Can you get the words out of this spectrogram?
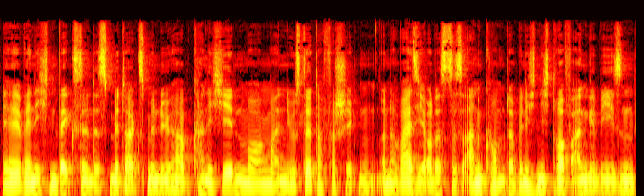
wenn ich ein wechselndes Mittagsmenü habe, kann ich jeden Morgen meinen Newsletter verschicken. Und dann weiß ich auch, dass das ankommt. Da bin ich nicht darauf angewiesen,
